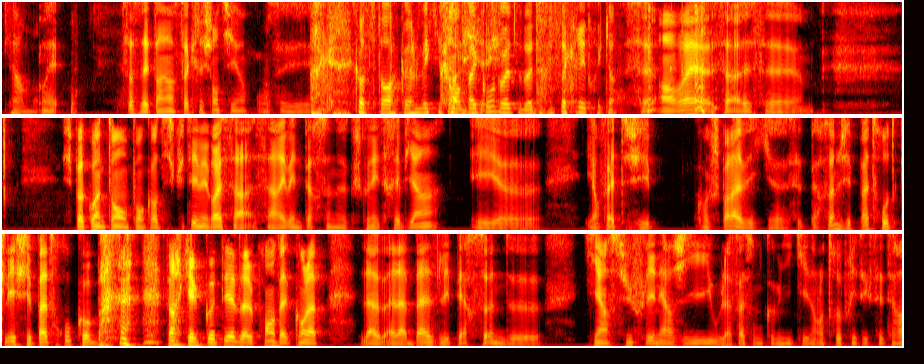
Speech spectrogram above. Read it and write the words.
Clairement. Ouais ça, ça va être un sacré chantier. Hein. quand, tu quand le mec il s'en rend pas compte, ouais, ça doit être un sacré truc. Hein. En vrai, ça, je sais pas combien de temps on peut encore discuter, mais bref, ça, ça arrive à une personne que je connais très bien. Et, euh, et en fait, j'ai quand je parle avec euh, cette personne, j'ai pas trop de clés, je sais pas trop par quel côté elle doit le prendre. En fait, quand la, la, à la base, les personnes de, qui insufflent l'énergie ou la façon de communiquer dans l'entreprise, etc.,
